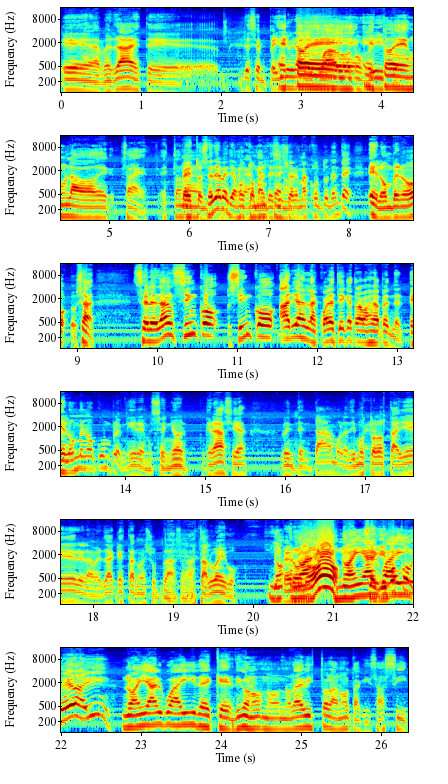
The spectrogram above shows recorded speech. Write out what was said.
eh, verdad, este desempeño Esto inadecuado es, hemos esto visto. es un lado de, ¿sabes? Esto Pero no- entonces deberíamos tomar decisiones no. más contundentes. El hombre no, o sea, se le dan cinco, cinco áreas en las cuales tiene que trabajar y aprender. El hombre no cumple. Miren, señor, gracias. Lo intentamos, le dimos todos los talleres. La verdad que esta no es su plaza. Hasta luego. No, Pero no no, no hay algo seguimos ahí. con él ahí. no hay algo ahí de que, digo, no, no, no la he visto la nota, quizás sí,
